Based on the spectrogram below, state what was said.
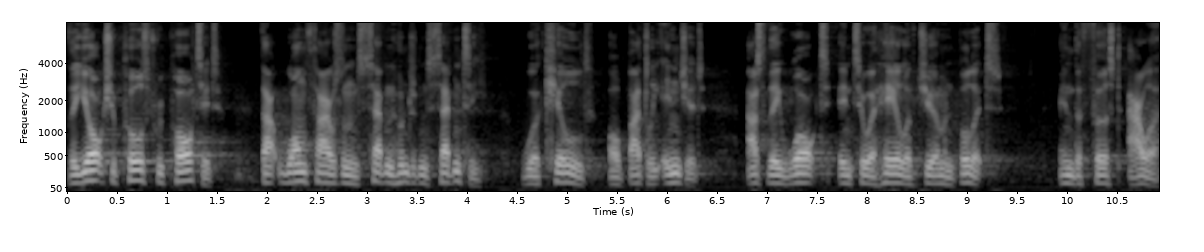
the Yorkshire Post reported that 1,770 were killed or badly injured as they walked into a hail of German bullets in the first hour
